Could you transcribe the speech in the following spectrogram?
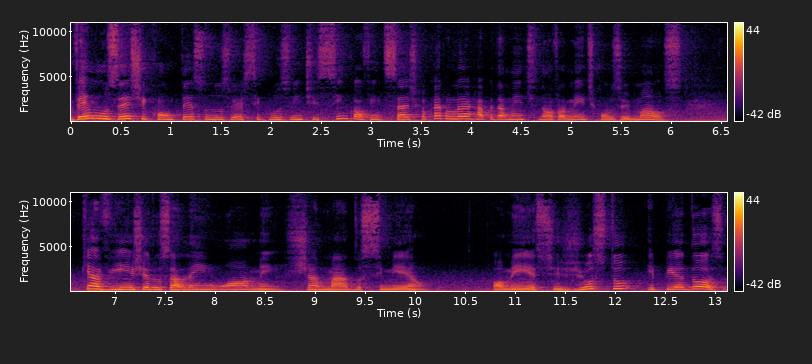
Vemos este contexto nos versículos 25 ao 27, que eu quero ler rapidamente novamente com os irmãos. Que havia em Jerusalém um homem chamado Simeão, homem este justo e piedoso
